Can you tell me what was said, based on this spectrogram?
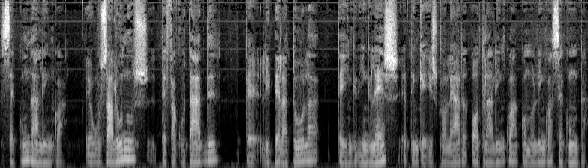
segunda língua. Eh, Os alunos de faculdade de literatura de ing- inglês eh, têm que escolher outra língua como língua segunda.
